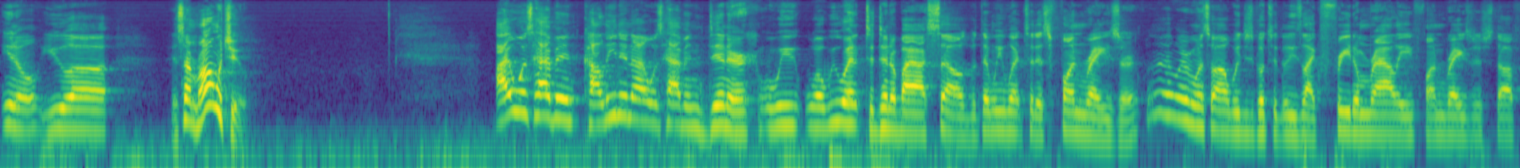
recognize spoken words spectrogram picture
you know you uh there's something wrong with you. I was having Colleen and I was having dinner. We well, we went to dinner by ourselves, but then we went to this fundraiser. Well, every once in a while, we just go to these like freedom rally fundraiser stuff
